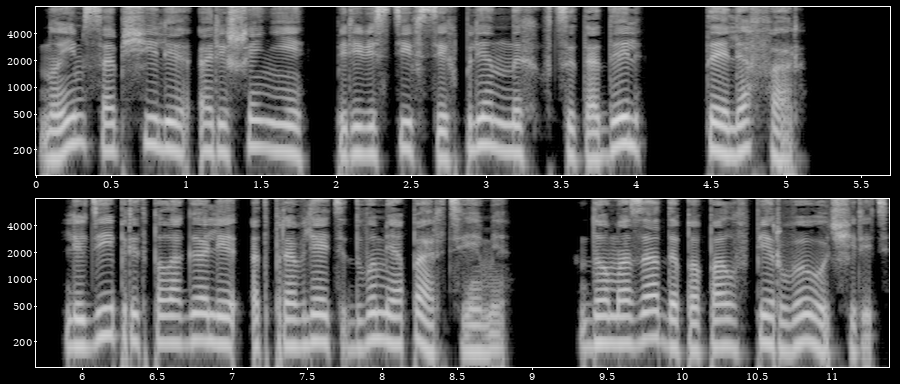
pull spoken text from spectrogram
но им сообщили о решении перевести всех пленных в цитадель Тель-Афар. Людей предполагали отправлять двумя партиями. Дом Азада попал в первую очередь.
